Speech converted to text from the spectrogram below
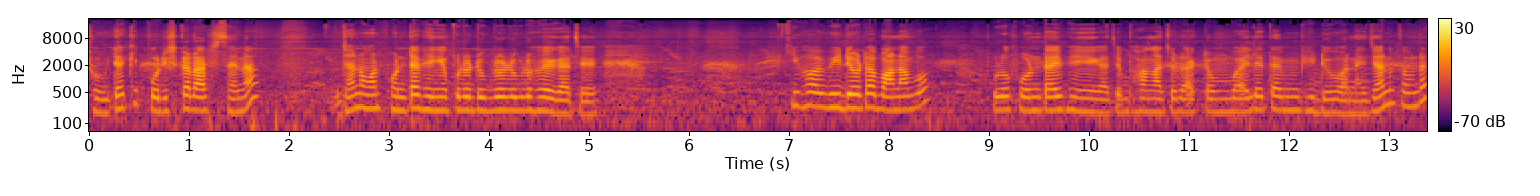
ছবিটা কি পরিষ্কার আসছে না? জানো আমার ফোনটা ভেঙে পুরো টুকরো টুকরো হয়ে গেছে। কীভাবে ভিডিওটা বানাবো? পুরো ফোনটাই ভেঙে গেছে, ভাঙাচোরা একটা মোবাইলেতে আমি ভিডিও বানাই, জানো তোমরা?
